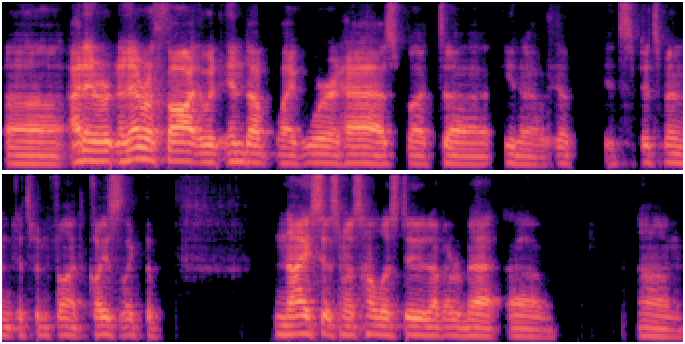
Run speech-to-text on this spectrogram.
uh i never i never thought it would end up like where it has but uh you know it, it's it's been it's been fun. Clay's like the nicest most humblest dude i've ever met. Um um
